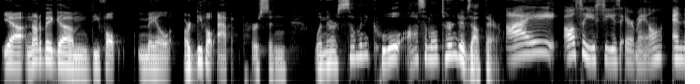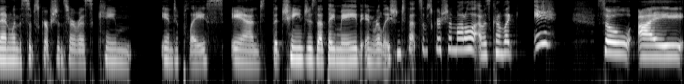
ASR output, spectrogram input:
yeah, not a big, um, default mail or default app person when there are so many cool, awesome alternatives out there. I also used to use Airmail. And then when the subscription service came into place and the changes that they made in relation to that subscription model, I was kind of like, eh. So I,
